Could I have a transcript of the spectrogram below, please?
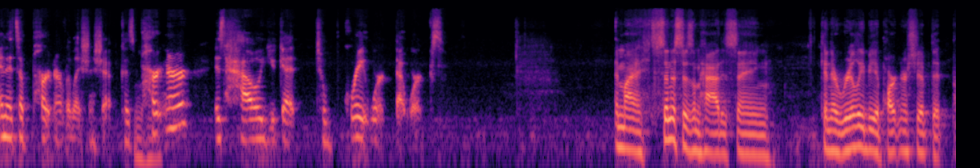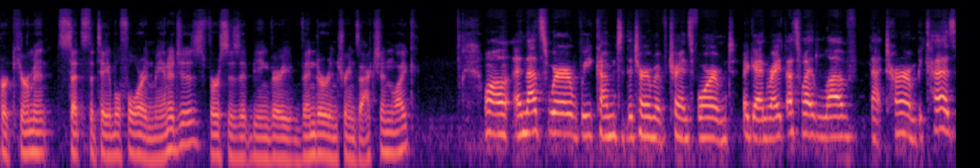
and it's a partner relationship because mm-hmm. partner is how you get to great work that works. And my cynicism hat is saying, can there really be a partnership that procurement sets the table for and manages versus it being very vendor and transaction like? Well, and that's where we come to the term of transformed again, right? That's why I love that term because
